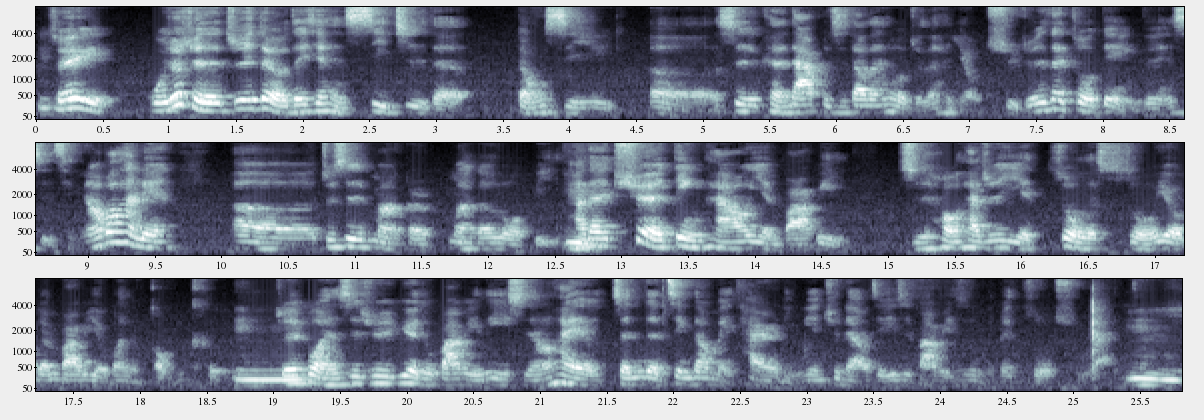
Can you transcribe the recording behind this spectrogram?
嗯所以我就觉得，就是对我这些很细致的东西，呃，是可能大家不知道，但是我觉得很有趣，就是在做电影这件事情，然后包含连呃，就是马格马格罗比，嗯他在确定他要演芭比之后，他就是也做了所有跟芭比有关的功课。嗯，就是不管是去阅读芭比历史，然后他也有真的进到美泰尔里面去了解一只芭比是怎么被做出来的，嗯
